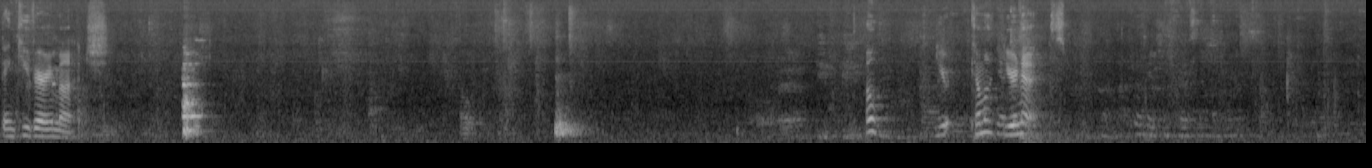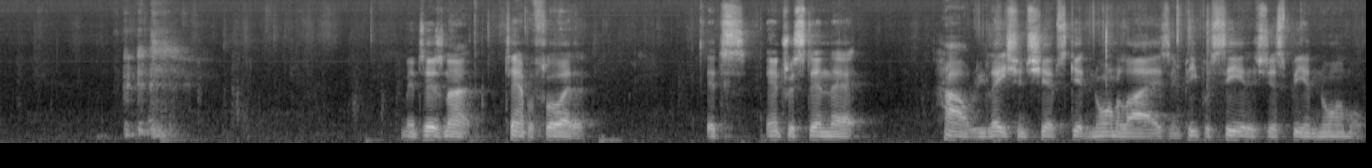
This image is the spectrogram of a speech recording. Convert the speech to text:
Thank you very much. Come on, you're next. I mean, it is not Tampa, Florida. It's interesting that how relationships get normalized and people see it as just being normal.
